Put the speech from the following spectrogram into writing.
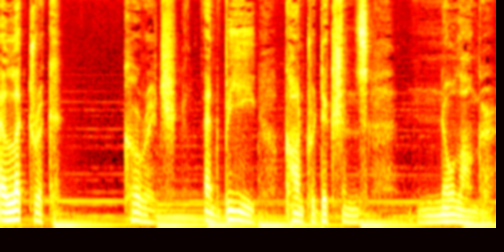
electric courage and be contradictions no longer.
